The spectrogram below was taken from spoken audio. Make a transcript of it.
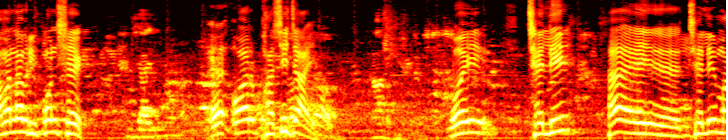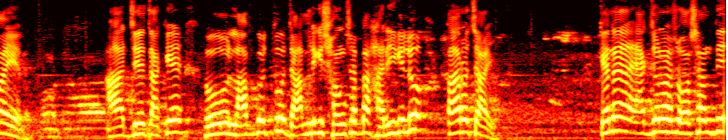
আমার নাম রিপন শেখ। ওর ফাঁসি যায়। ওই ছেলি হ্যাঁ এই ছেলির মায়ের। আর যে যাকে ও লাভ করতো, যার লেগে সংসারটা হারিয়ে গেল তারও চাই। কেন একজনের অশান্তি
